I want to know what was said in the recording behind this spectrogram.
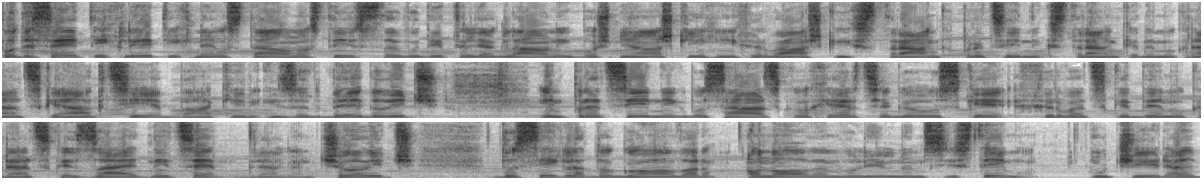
Po desetih letih neustavnosti sta voditelja glavnih bošnjaških in hrvaških strank, predsednik stranke Demokratske akcije Bakir Izetbegovič in predsednik bosansko-hercegovske Hrvatske demokratske zajednice Dragan Čovič, dosegla dogovor o novem volilnem sistemu. Včeraj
